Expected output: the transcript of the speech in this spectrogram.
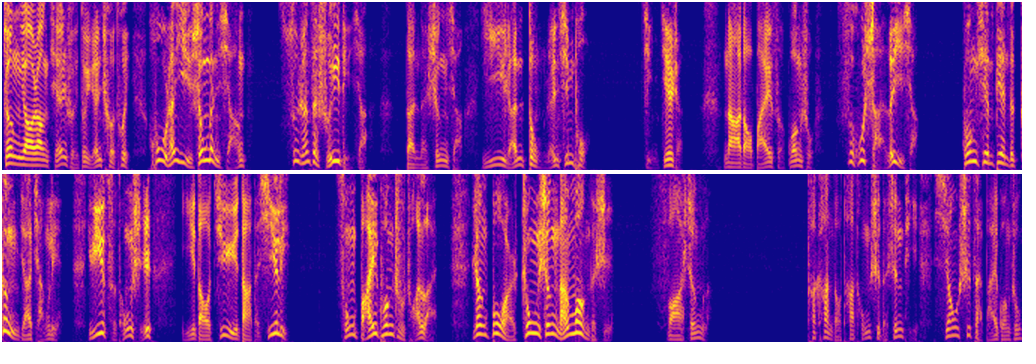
正要让潜水队员撤退，忽然一声闷响。虽然在水底下，但那声响依然动人心魄。紧接着，那道白色光束似乎闪了一下。光线变得更加强烈。与此同时，一道巨大的吸力从白光处传来，让波尔终生难忘的事发生了。他看到他同事的身体消失在白光中，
